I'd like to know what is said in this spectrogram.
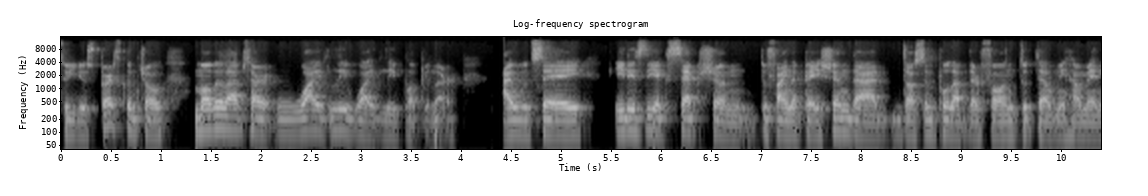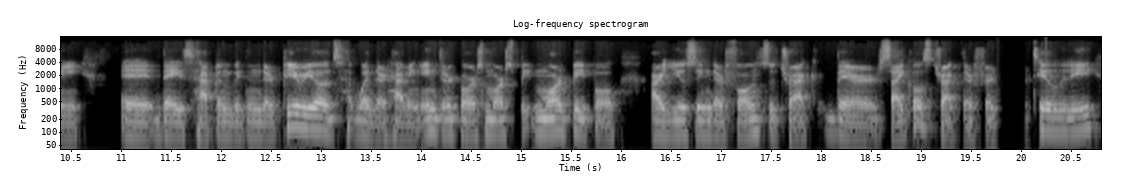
to use birth control, mobile apps are widely, widely popular. I would say it is the exception to find a patient that doesn't pull up their phone to tell me how many uh, days happen within their periods, when they're having intercourse. More, more people are using their phones to track their cycles, track their fertility.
